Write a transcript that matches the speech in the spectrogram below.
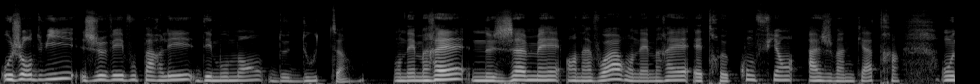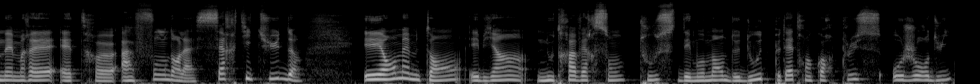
Aujourd'hui, je vais vous parler des moments de doute. On aimerait ne jamais en avoir, on aimerait être confiant H24, on aimerait être euh, à fond dans la certitude. Et en même temps, eh bien, nous traversons tous des moments de doute, peut-être encore plus aujourd'hui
